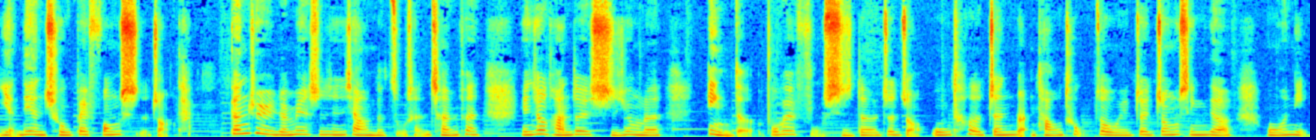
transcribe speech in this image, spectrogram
演练出被封死的状态。根据人面狮身像的组成成分，研究团队使用了硬的、不会腐蚀的这种无特征软陶土作为最中心的模拟，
